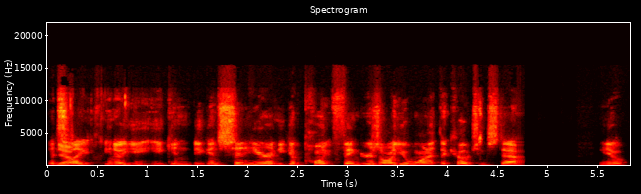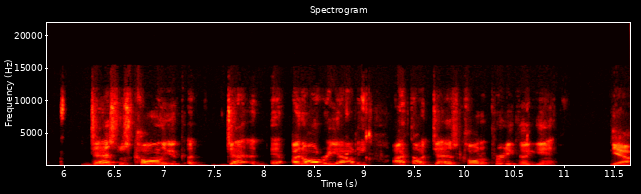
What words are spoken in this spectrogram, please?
It's Yeah. like you know you, you can you can sit here and you can point fingers all you want at the coaching staff. You know, Des was calling a, a uh, De- in all reality, I thought Des called a pretty good game. yeah,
